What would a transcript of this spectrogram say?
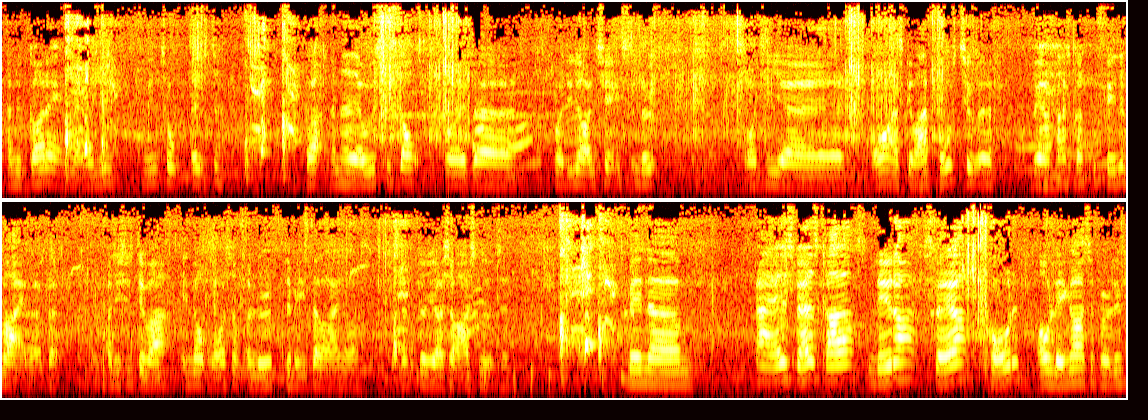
har nyt godt af med mine, mine to ældste børn. Dem havde jeg ude sidste år på et, øh, på et lille orienteringsløb, hvor de øh, overraskede meget positivt øh, ved at faktisk godt kunne finde vej i hvert fald. Og de synes, det var enormt morsomt at løbe det meste af vejen også. Så det blev jeg også også nødt til. Men øh, der er alle sværhedsgrader. Lettere, svære, korte og længere selvfølgelig.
